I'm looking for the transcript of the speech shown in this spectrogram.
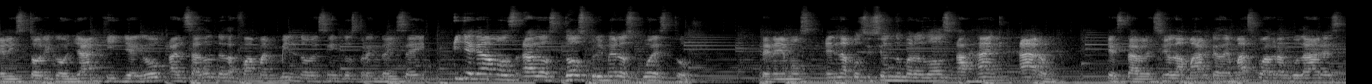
El histórico Yankee llegó al Salón de la Fama en 1936 y llegamos a los dos primeros puestos. Tenemos en la posición número 2 a Hank Aaron, que estableció la marca de más cuadrangulares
